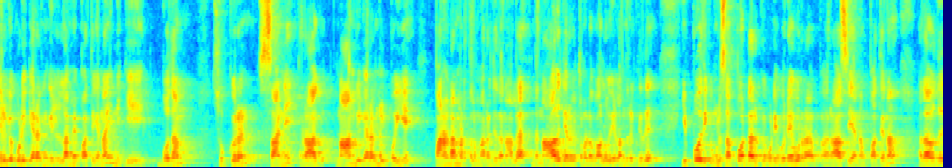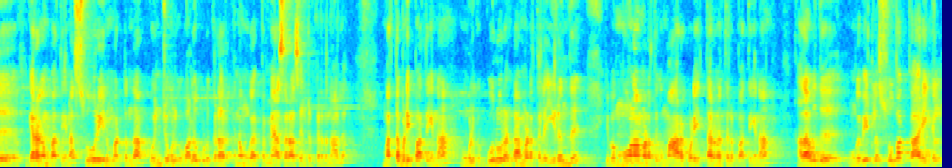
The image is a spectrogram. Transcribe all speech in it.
இருக்கக்கூடிய கிரகங்கள் எல்லாமே பார்த்தீங்கன்னா இன்றைக்கி புதன் சுக்கிரன் சனி ராகு. நான்கு கிரகங்கள் போய் பன்னெண்டாம் இடத்துல மறைஞ்சதுனால இந்த நாலு கிரகத்தினோட வலு இழந்திருக்குது. இப்போதைக்கு உங்களுக்கு சப்போர்ட்டாக இருக்கக்கூடிய ஒரே ஒரு ரா- ராசி என்ன பார்த்தீங்கன்னா அதாவது கிரகம் பார்த்தீங்கன்னா சூரியன் மட்டும்தான் கொஞ்சம் உங்களுக்கு வலு கொடுக்குறாரு. ஏன்னா உங்கள் இப்போ மேச ராசியில் இருக்கிறதுனால. மற்றபடி பார்த்தீங்கன்னா உங்களுக்கு குரு ரெண்டாம் இடத்துல இருந்து இப்போ மூணாம் இடத்துக்கு மாறக்கூடிய தருணத்தில் பார்த்தீங்கன்னா அதாவது உங்கள் வீட்டில் சுப காரியங்கள்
